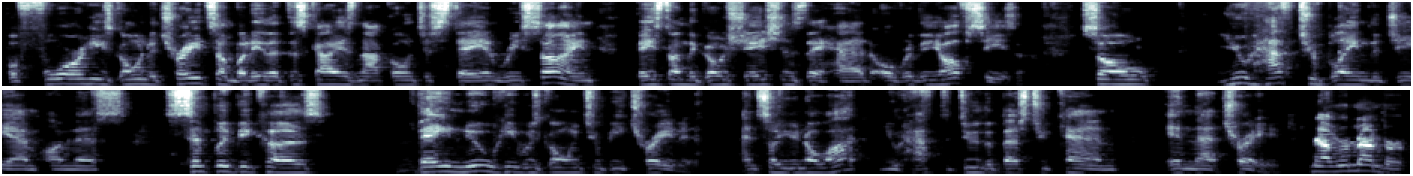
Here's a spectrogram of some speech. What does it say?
before he's going to trade somebody, that this guy is not going to stay and resign based on negotiations they had over the offseason. So you have to blame the GM on this simply because they knew he was going to be traded. And so you know what? You have to do the best you can in that trade. now remember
